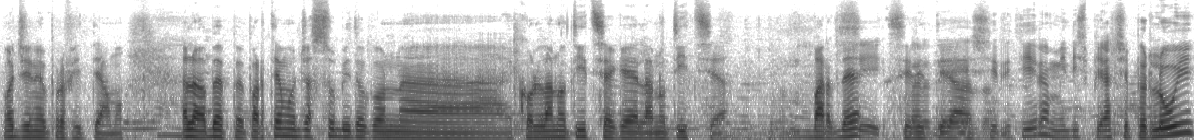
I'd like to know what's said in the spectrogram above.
oggi ne approfittiamo. Allora Beppe, partiamo già subito con, uh, con la notizia che è la notizia. Bardet sì, si, Bardet si ritira, mi dispiace per lui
